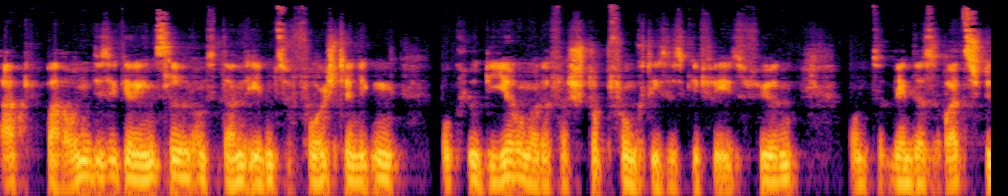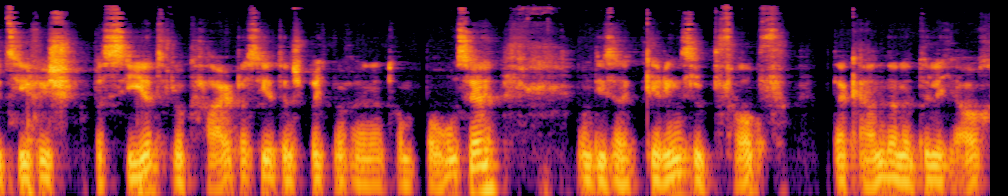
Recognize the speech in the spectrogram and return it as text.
abbauen, diese Gerinnsel, und dann eben zur vollständigen Okkludierung oder Verstopfung dieses Gefäßes führen. Und wenn das ortsspezifisch passiert, lokal passiert, dann spricht man von einer Thrombose. Und dieser Gerinnselpfropf, der kann dann natürlich auch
